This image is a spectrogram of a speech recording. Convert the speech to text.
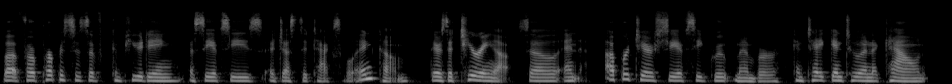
But for purposes of computing a CFC's adjusted taxable income, there's a tiering up. So an upper tier CFC group member can take into an account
